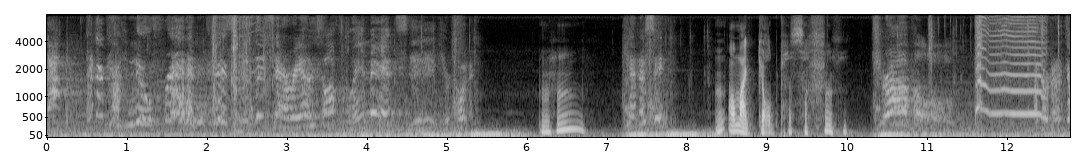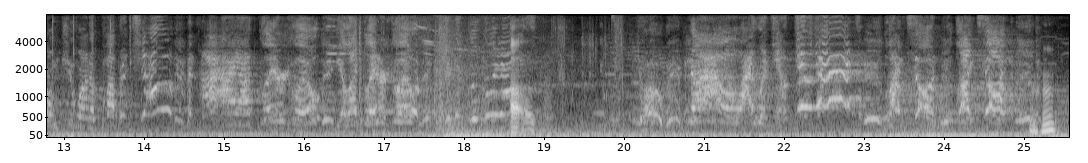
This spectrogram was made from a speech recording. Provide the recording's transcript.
up, clean up. And I got new friends. This, this area is off limits. You're gonna Mm-hmm. get us in Oh my god, piss off. trouble. Don't you want a puppet show? I, I have glitter glue. You like glitter glue? Uh-oh. Oh, no! Why would you do that? Lights on! Lights on! Mm-hmm. Gregory,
